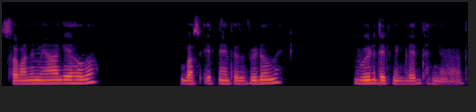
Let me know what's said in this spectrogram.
समझ में आ गया होगा? बस इतने थे वीडियो में। वीडियो देखने के लिए धन्यवाद।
